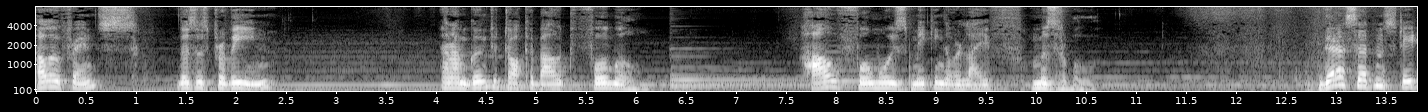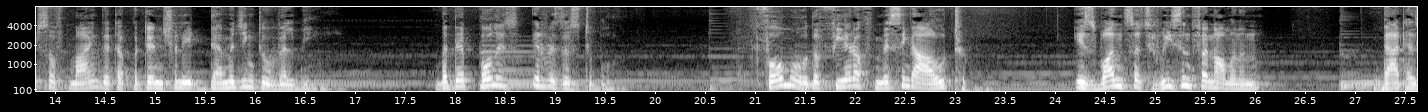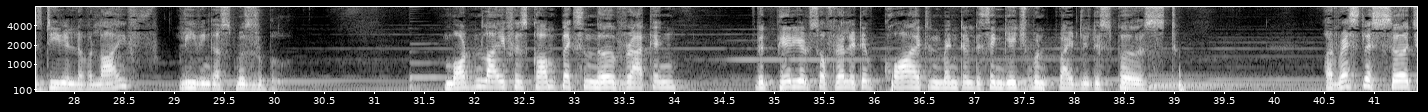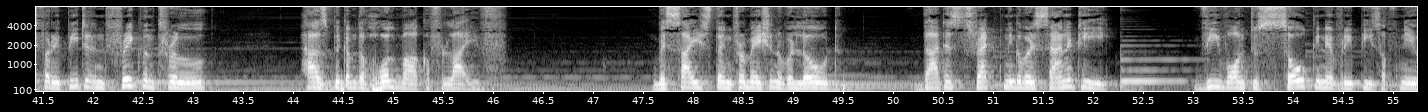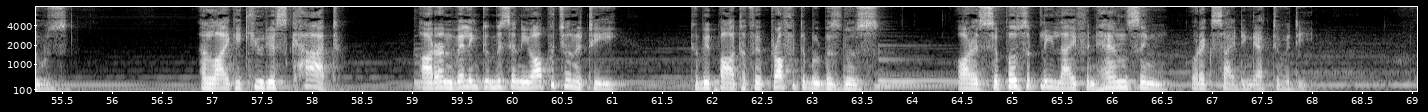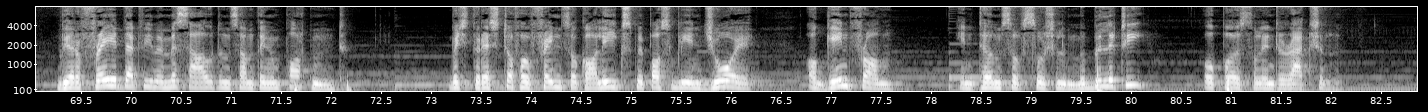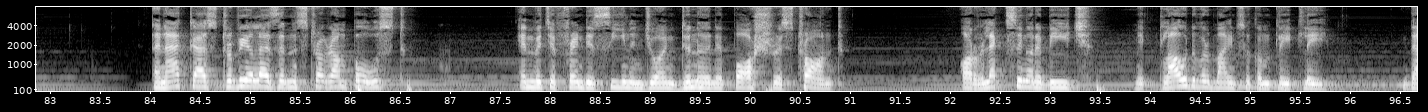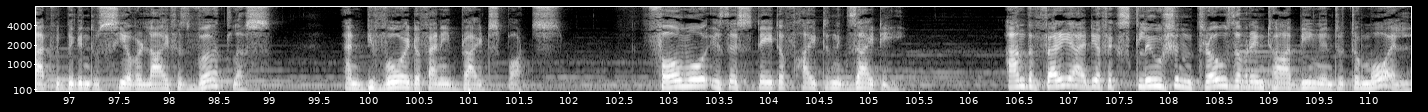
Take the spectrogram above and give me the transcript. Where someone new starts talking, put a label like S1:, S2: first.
S1: Hello, friends. This is Praveen, and I'm going to talk about FOMO. How FOMO is making our life miserable. There are certain states of mind that are potentially damaging to well being, but their pull is irresistible. FOMO, the fear of missing out, is one such recent phenomenon that has derailed our life leaving us miserable. Modern life is complex and nerve wracking, with periods of relative quiet and mental disengagement widely dispersed. A restless search for repeated and frequent thrill has become the hallmark of life. Besides the information overload that is threatening our sanity, we want to soak in every piece of news. And like a curious cat, are unwilling to miss any opportunity to be part of a profitable business or a supposedly life enhancing or exciting activity. We are afraid that we may miss out on something important, which the rest of our friends or colleagues may possibly enjoy or gain from in terms of social mobility or personal interaction. An act as trivial as an Instagram post in which a friend is seen enjoying dinner in a posh restaurant or relaxing on a beach may cloud our mind so completely that we begin to see our life as worthless and devoid of any bright spots. FOMO is a state of heightened anxiety, and the very idea of exclusion throws our entire being into turmoil,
